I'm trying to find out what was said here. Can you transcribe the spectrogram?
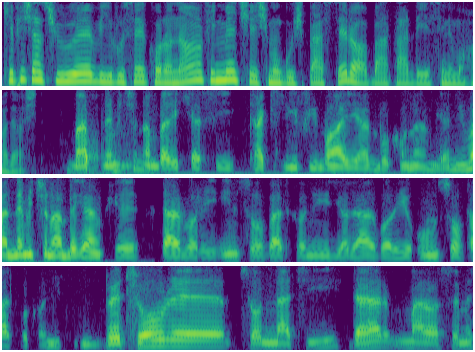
که پیش از شروع ویروس کرونا فیلم چشم و گوش بسته را بر پرده سینماها داشت. من نمی‌تونم برای کسی تکلیفی معین بکنم یعنی من نمی‌تونم بگم که درباره این صحبت کنید یا درباره اون صحبت بکنید. به طور سنتی در مراسم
